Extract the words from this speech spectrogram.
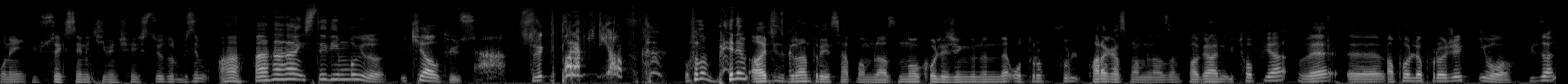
Bu ne? 182 bin şey istiyordur. Bizim aha ha ha ha istediğim buydu. 2600. Sürekli param gidiyor. Oğlum benim acil Grand Race yapmam lazım. No Collision gününde oturup full para kasmam lazım. Pagani Ütopya ve e, Apollo Project Evo. Güzel.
